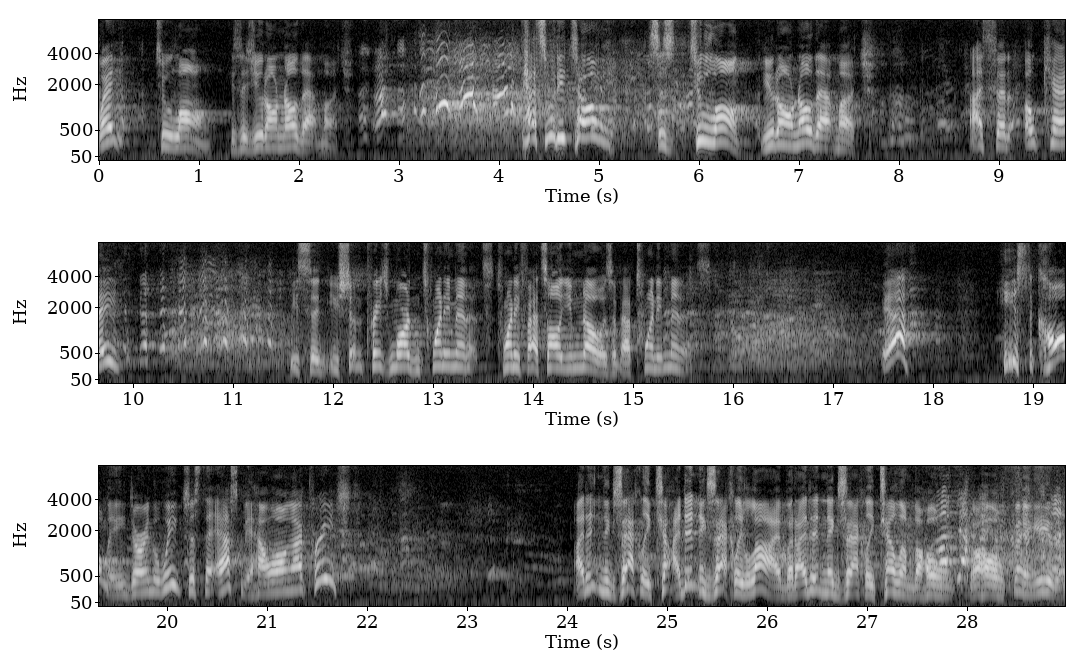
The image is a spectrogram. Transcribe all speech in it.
Wait, too long. He says, You don't know that much. That's what he told me. He says, Too long. You don't know that much. I said, Okay. He said, You shouldn't preach more than 20 minutes. 25, that's all you know is about 20 minutes. Yeah. He used to call me during the week just to ask me how long I preached. I didn't exactly tell, I didn't exactly lie, but I didn't exactly tell him the whole, the whole thing either.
